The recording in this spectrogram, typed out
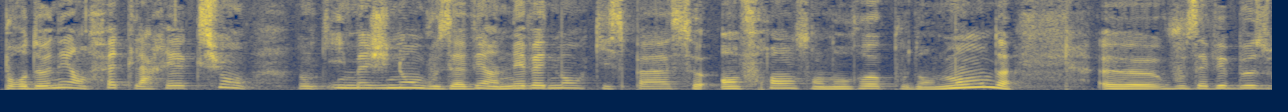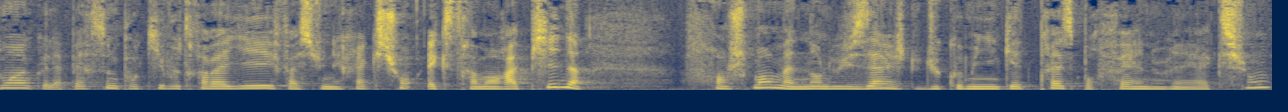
pour donner en fait la réaction. Donc imaginons vous avez un événement qui se passe en France, en Europe ou dans le monde, euh, vous avez besoin que la personne pour qui vous travaillez fasse une réaction extrêmement rapide. Franchement, maintenant l'usage du communiqué de presse pour faire une réaction,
